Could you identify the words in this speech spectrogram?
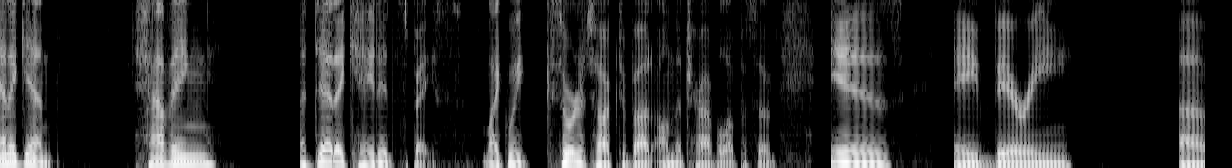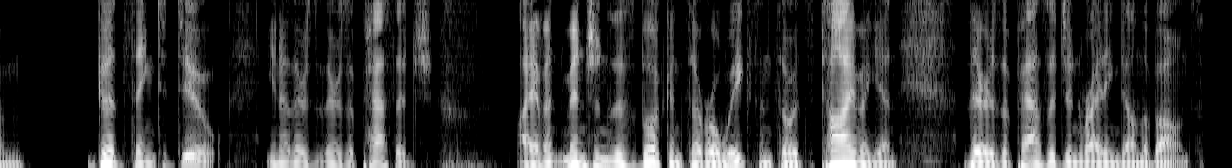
And again, having a dedicated space, like we sort of talked about on the travel episode, is a very um, good thing to do. You know, there's there's a passage. I haven't mentioned this book in several weeks, and so it's time again. There's a passage in Writing Down the Bones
